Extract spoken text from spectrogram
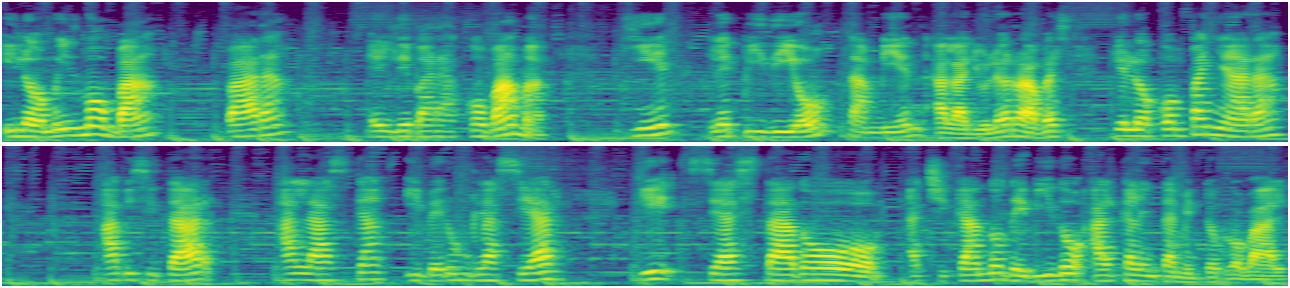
Y lo mismo va para el de Barack Obama, quien le pidió también a la Julia Roberts que lo acompañara a visitar Alaska y ver un glaciar que se ha estado achicando debido al calentamiento global.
